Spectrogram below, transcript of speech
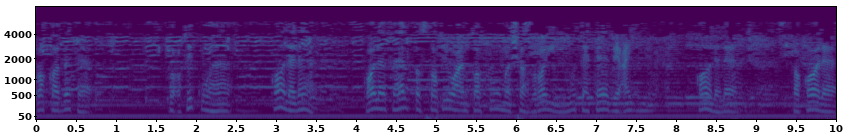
رقبة تعتقها قال لا. قال فهل تستطيع أن تصوم شهرين متتابعين؟ قال لا. فقال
